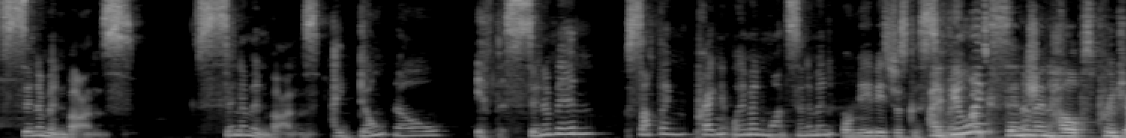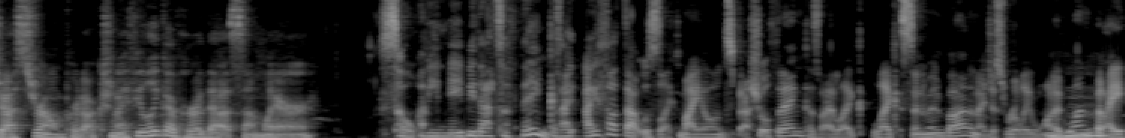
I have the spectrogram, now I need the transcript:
cinnamon buns. Cinnamon buns. I don't know if the cinnamon something pregnant women want cinnamon or maybe it's just because i feel like cinnamon helps progesterone production i feel like i've heard that somewhere so I mean, maybe that's a thing because I, I thought that was like my own special thing because I like like a cinnamon bun and I just really wanted mm-hmm. one. But I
